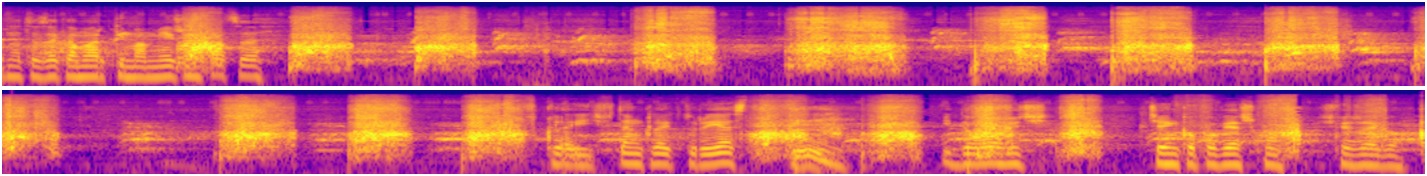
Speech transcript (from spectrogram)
Tu na te zakamarki mam mniejszą pacę. Wkleić w ten klej, który jest i dołożyć cienko powierzchu świeżego.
